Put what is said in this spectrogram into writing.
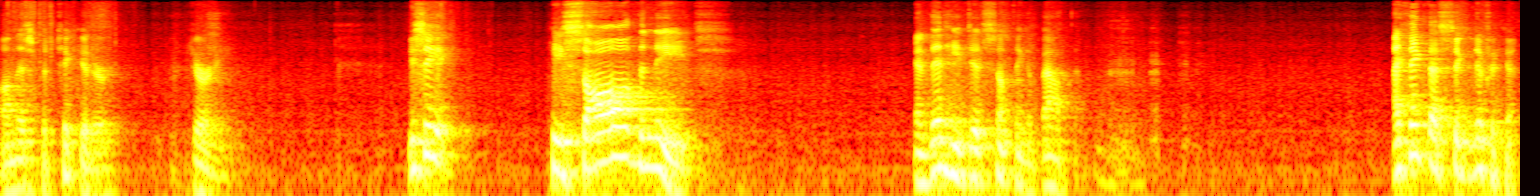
on this particular journey. You see, he saw the needs, and then he did something about them. I think that's significant.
